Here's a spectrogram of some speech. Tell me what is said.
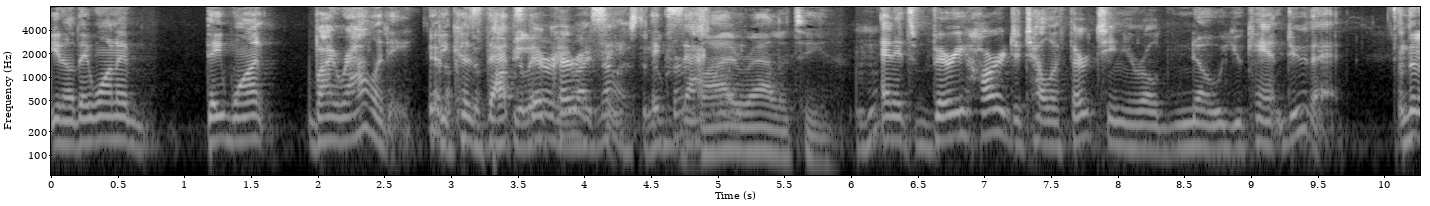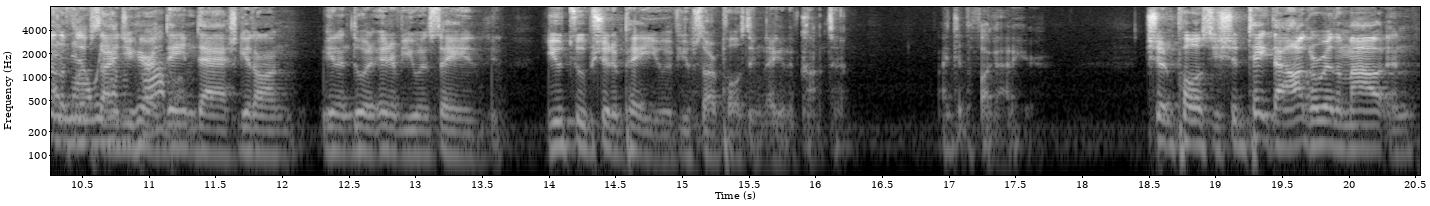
you know they want to they want virality Yeah, because the that's their popularity right currency. now is the new currency. exactly. Virality. Mm-hmm. And it's very hard to tell a 13 year old, no, you can't do that. And then on And the flip side, you a hear a problem. Dame Dash get on, you know, do an interview and say YouTube shouldn't pay you if you start posting negative content. Like, get the fuck out of here. Shouldn't post. You should take the algorithm out. And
